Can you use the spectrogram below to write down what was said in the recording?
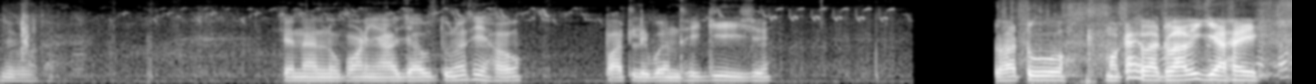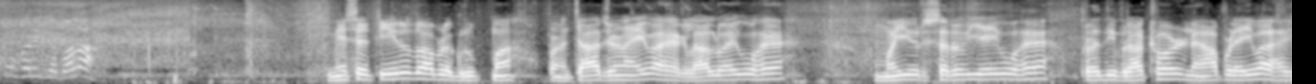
જુઓ કેનાલનું પાણી આજ આવતું નથી હાવ. પાટલી બંધ થઈ ગઈ છે. વાટું મકાઈ વાટવા આવી ગયા હે. મેસેજ કર્યો તો આપણે ગ્રુપમાં, પણ ચાર જણા આવ્યા છે લાલો આવ્યો છે મયુર સરવી આવ્યો છે પ્રદીપ રાઠોડ ને આપણે આવ્યા છે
